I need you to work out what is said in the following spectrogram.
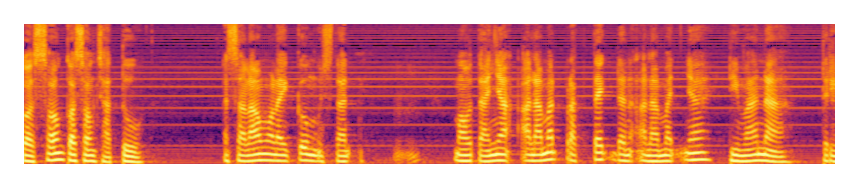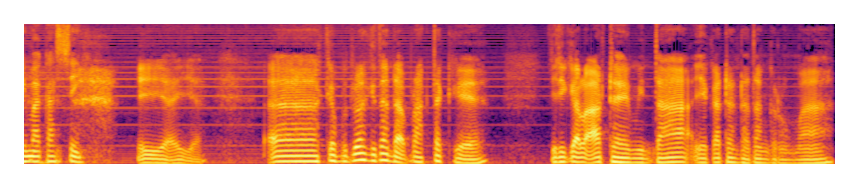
001. Assalamualaikum Ustaz. Mau tanya alamat praktek dan alamatnya di mana? Terima kasih. iya iya. Uh, kebetulan kita tidak praktek ya. Jadi kalau ada yang minta ya kadang datang ke rumah.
